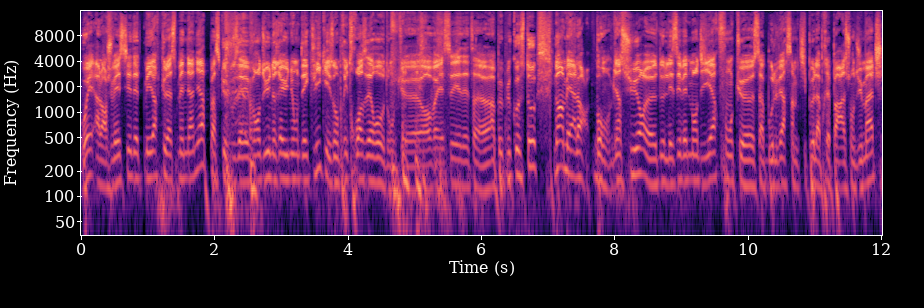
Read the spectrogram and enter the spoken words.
Ouais, alors je vais essayer d'être meilleur que la semaine dernière parce que je vous avais vendu une réunion déclic et ils ont pris 3-0. Donc euh, on va essayer d'être euh, un peu plus costaud. Non, mais alors bon, bien sûr, euh, de- les événements d'hier font que ça bouleverse un petit peu la préparation du match.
